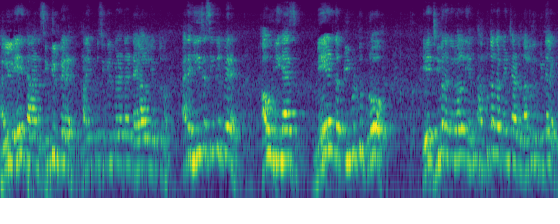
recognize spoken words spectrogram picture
తల్లి లేని తనాన్ని సింగిల్ పేరెంట్ మనం ఇప్పుడు సింగిల్ పేరెంట్ అని డైలాగులు చెప్తున్నాం. అయితే he's a single parent how he has made the people to grow ఏ జీవన విలువలను ఎంత అద్భుతంగా పెంచాడు నలుగురు బిడ్డలకి.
